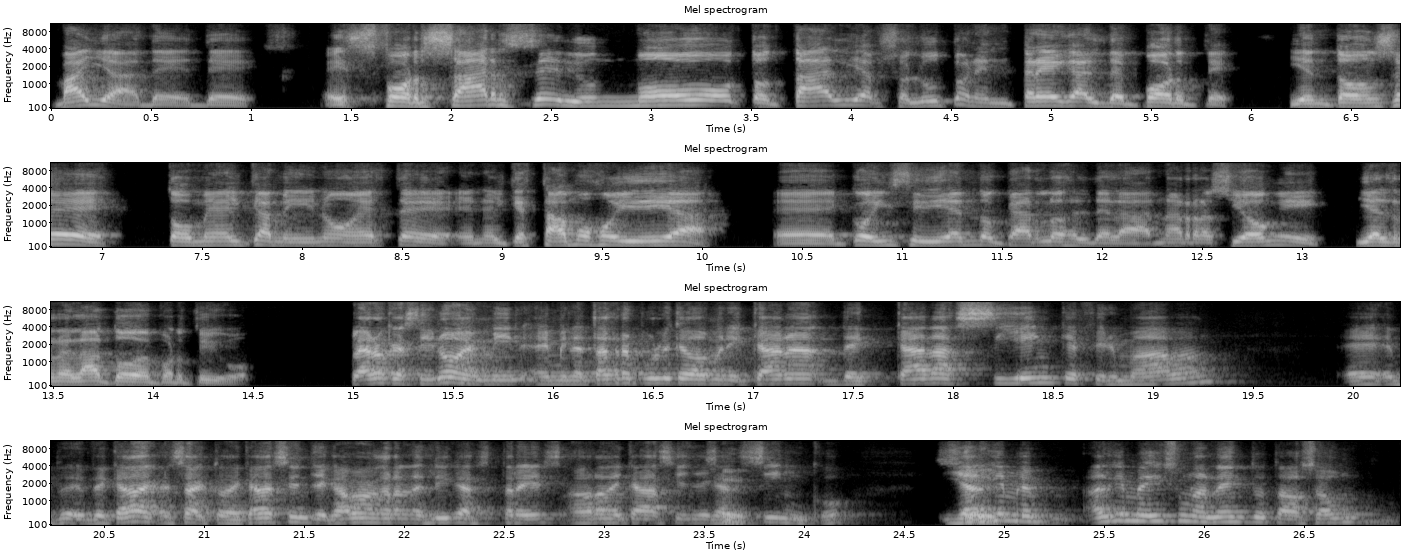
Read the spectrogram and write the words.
vaya, de, esforzarse de un modo total y absoluto en entrega al deporte. Y entonces tomé el camino este en el que estamos hoy día eh, coincidiendo, Carlos, el de la narración y el relato deportivo. Claro que sí, no. En mi, en mi natal República Dominicana, de cada 100 que firmaban, eh, de, cada, exacto, de cada 100 llegaban a grandes ligas 3, ahora de cada 100 llegan 5. Y alguien, me, alguien me hizo una anécdota, o sea, un,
